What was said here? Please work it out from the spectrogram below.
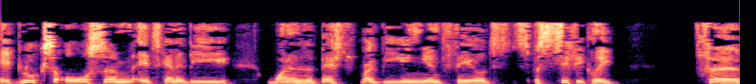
It looks awesome. It's going to be one of the best rugby union fields specifically for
